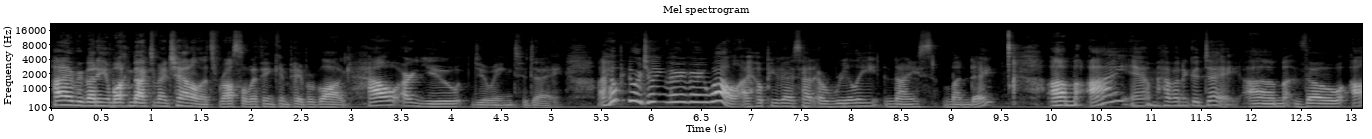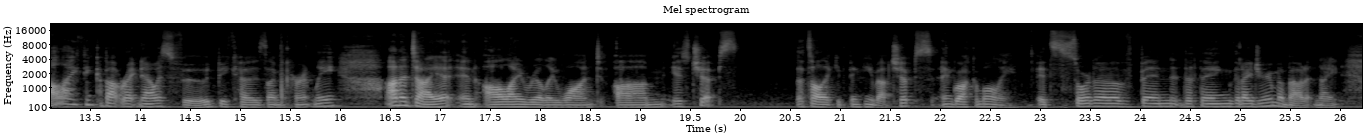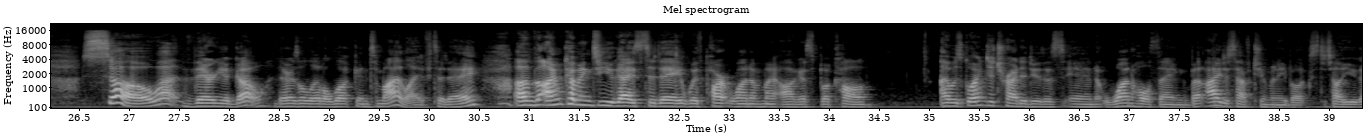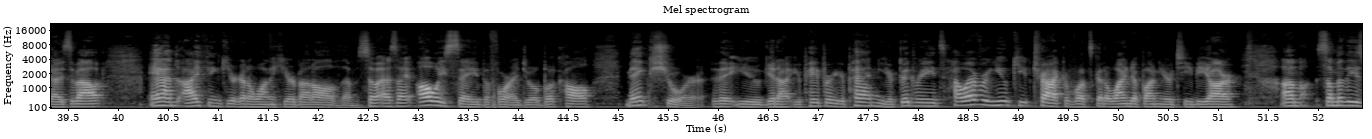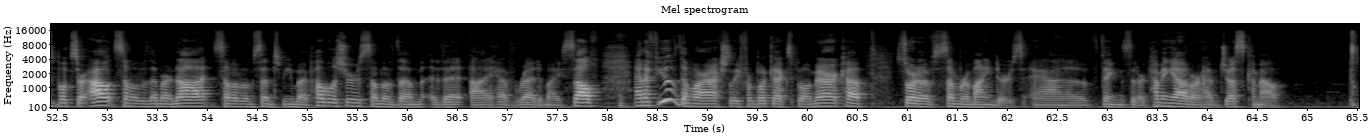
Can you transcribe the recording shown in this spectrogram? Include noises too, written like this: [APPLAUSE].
Hi everybody and welcome back to my channel. It's Russell with Ink and Paper Blog. How are you doing today? I hope you are doing very, very well. I hope you guys had a really nice Monday. Um, I am having a good day, um, though all I think about right now is food because I'm currently on a diet and all I really want um, is chips. That's all I keep thinking about, chips and guacamole. It's sort of been the thing that I dream about at night. So there you go. There's a little look into my life today. Um, I'm coming to you guys today with part one of my August book haul. I was going to try to do this in one whole thing, but I just have too many books to tell you guys about, and I think you're going to want to hear about all of them. So as I always say before I do a book haul, make sure that you get out your paper, your pen, your Goodreads, however you keep track of what's going to wind up on your TBR. Um, some of these books are out, some of them are not, some of them sent to me by publishers, some of them that I have read myself, and a few of them are actually from Book Expo America, sort of some reminders of things that are coming out or have just come out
